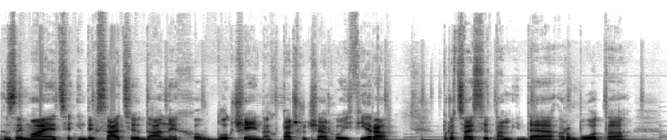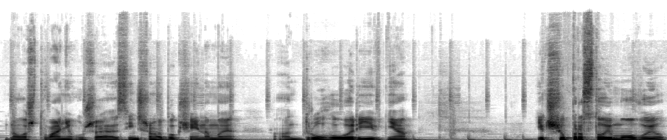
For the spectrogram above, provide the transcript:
займається індексацією даних в блокчейнах. В першу чергу ефіра. В процесі там іде робота налаштування уже з іншими блокчейнами другого рівня. Якщо простою мовою,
